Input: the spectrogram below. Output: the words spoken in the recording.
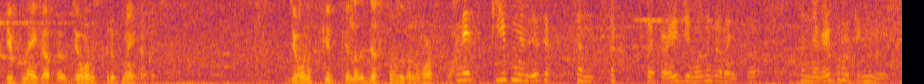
स्किप नाही करत जेवण स्किप नाही करायचं. जेवण स्किप केलं तर जास्त वजन वाढतं. आणि स्कीप म्हणजे सक- सं- सक- सकाळी जेवण करायचं संध्याकाळी प्रोटीन घ्यायचं.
